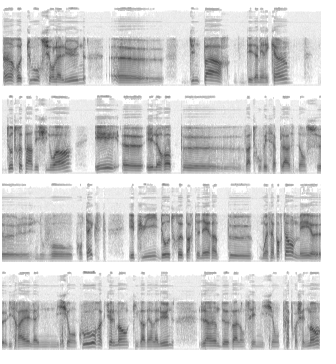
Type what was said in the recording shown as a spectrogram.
un retour sur la Lune, d'une part des Américains, d'autre part des Chinois, et, et l'Europe va trouver sa place dans ce nouveau contexte. Et puis d'autres partenaires un peu moins importants, mais euh, l'Israël a une mission en cours actuellement qui va vers la Lune. L'Inde va lancer une mission très prochainement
